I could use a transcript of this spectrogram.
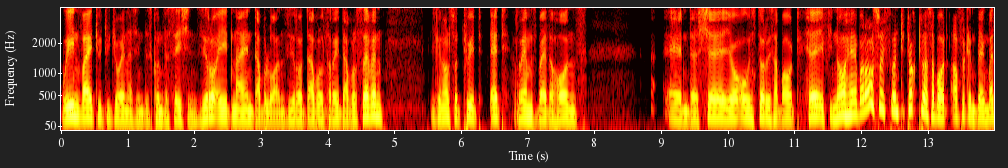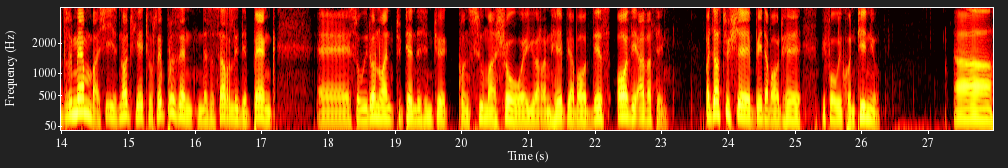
We invite you to join us in this conversation 089 110 3377. You can also tweet at Rams by the Horns and uh, share your own stories about her if you know her, but also if you want to talk to us about African Bank. But remember, she is not here to represent necessarily the bank. Uh, so we don't want to turn this into a consumer show where you are unhappy about this or the other thing. But just to share a bit about her before we continue. Uh,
